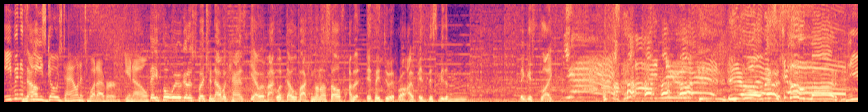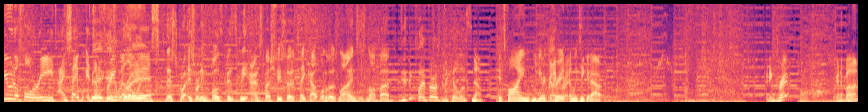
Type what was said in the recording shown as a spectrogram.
Even if now- Wheeze goes down, it's whatever. You know. They thought we were gonna switch, and now we can't. Yeah, we're back. We're double backing on ourselves. I bet if they do it, bro, I, it, this would be the biggest like. Yes! I knew it! Yo, Let's they're go! so mad! Beautiful read. I say it's a biggest free will wisp. This is running both physically and specially, so to take out one of those lines is not bad. Do you think flamethrower is gonna kill us? No, it's fine. We get a crit crit. and we take it out. Hitting crit. We're gonna burn.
